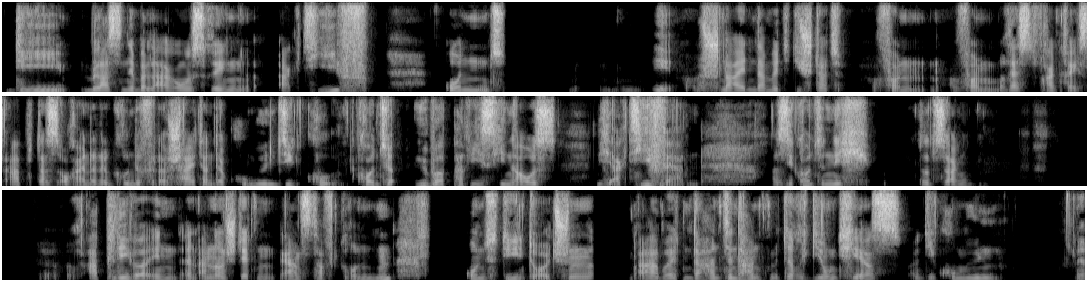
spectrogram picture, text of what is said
Die lassen den Belagerungsring aktiv und schneiden damit die Stadt von, vom Rest Frankreichs ab. Das ist auch einer der Gründe für das Scheitern der Kommune. Sie ko konnte über Paris hinaus nicht aktiv werden. Also sie konnte nicht sozusagen äh, Ableger in, in anderen Städten ernsthaft gründen. Und die Deutschen arbeiten da Hand in Hand mit der Regierung Thiers, die Kommunen äh,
